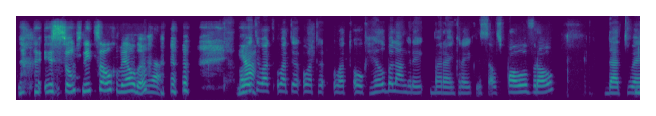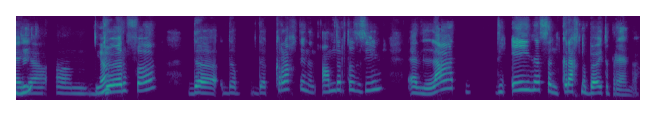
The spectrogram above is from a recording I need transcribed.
is soms niet zo geweldig. Ja. Maar weet je wat, wat, wat, wat ook heel belangrijk, belangrijk is als powervrouw? Dat wij mm -hmm. durven de, de, de kracht in een ander te zien en laat die ene zijn kracht naar buiten brengen.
